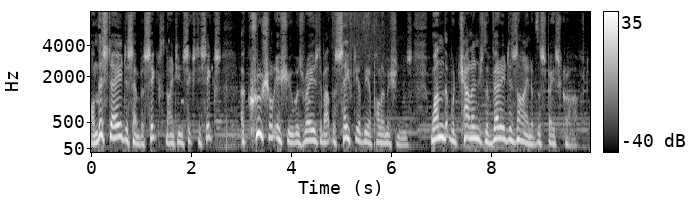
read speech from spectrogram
On this day, December 6, 1966, a crucial issue was raised about the safety of the Apollo missions, one that would challenge the very design of the spacecraft.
